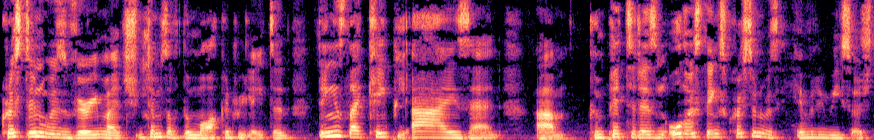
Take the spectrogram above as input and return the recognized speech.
Kristen was very much in terms of the market related things like KPIs and um, competitors and all those things. Kristen was heavily researched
